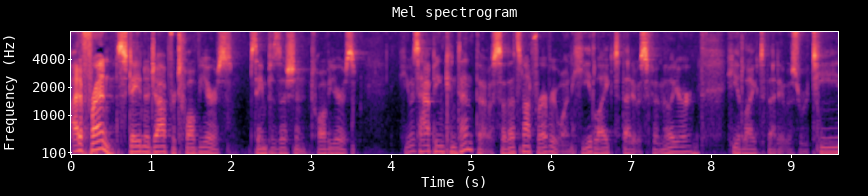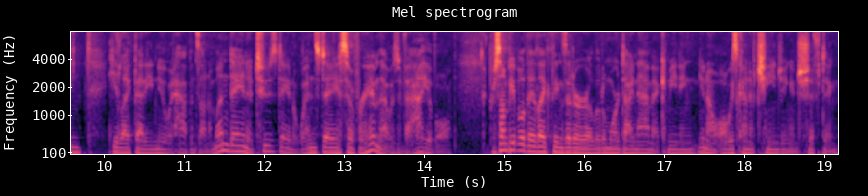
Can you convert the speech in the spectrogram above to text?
I had a friend stayed in a job for 12 years, same position, 12 years. He was happy and content though, so that's not for everyone. He liked that it was familiar. He liked that it was routine. He liked that he knew what happens on a Monday and a Tuesday and a Wednesday. So for him, that was valuable. For some people, they like things that are a little more dynamic, meaning, you know, always kind of changing and shifting.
